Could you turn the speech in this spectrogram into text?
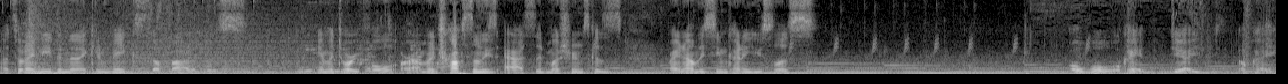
That's what I need, and then I can make stuff out of this. Inventory full. Alright, I'm gonna drop some of these acid mushrooms because right now they seem kind of useless. Oh, whoa, okay. Yeah, okay.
